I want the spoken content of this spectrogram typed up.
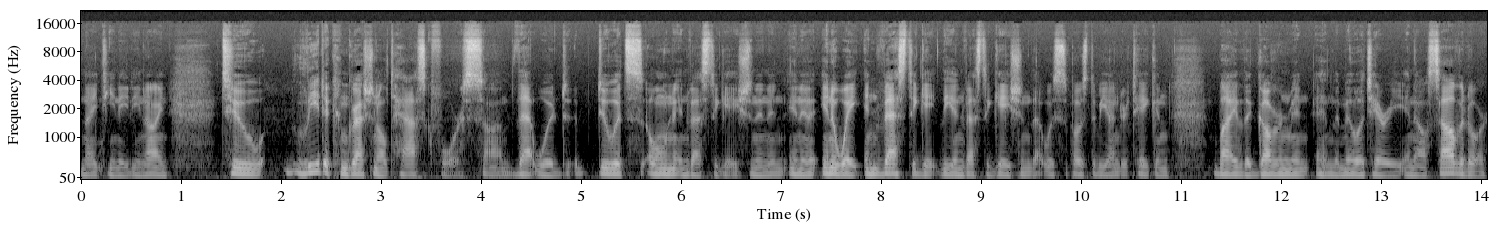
1989 to lead a congressional task force um, that would do its own investigation and, in, in, a, in a way, investigate the investigation that was supposed to be undertaken by the government and the military in El Salvador.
